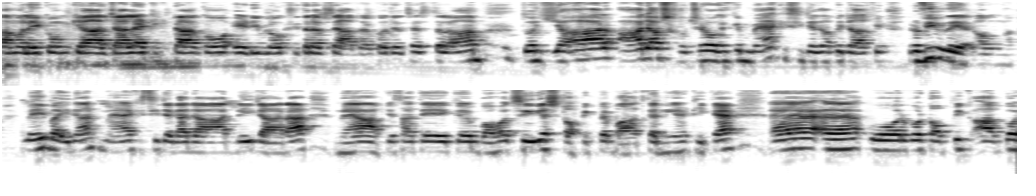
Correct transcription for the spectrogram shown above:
अल्लाम क्या हाल चाल है? ठीक ठाक हो एडी ब्लॉग्स की तरफ़ से आप सबको दिल से सलाम। तो यार आज आप सोच रहे होंगे कि मैं किसी जगह पे जाके रिव्यू दे रहा हूँ नहीं भाईजान मैं किसी जगह जा नहीं जा रहा। मैं आपके साथ एक बहुत सीरियस टॉपिक पे बात करनी है ठीक है? ए, और वो टॉपिक आपको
